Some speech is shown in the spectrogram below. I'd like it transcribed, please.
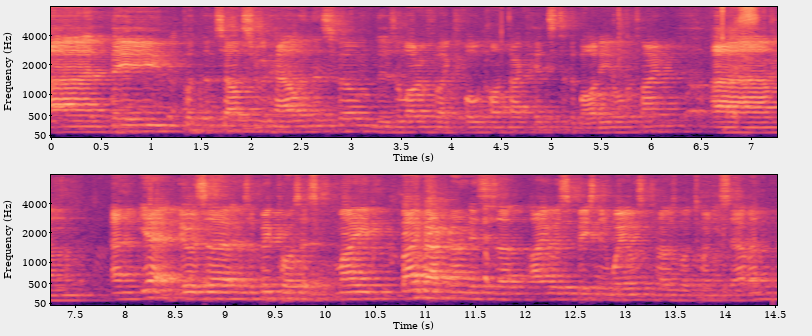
Uh, they put themselves through hell in this film. There's a lot of like full contact hits to the body all the time. Um, and yeah, it was a it was a big process. My my background is uh, I was based in Wales until I was about 27,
